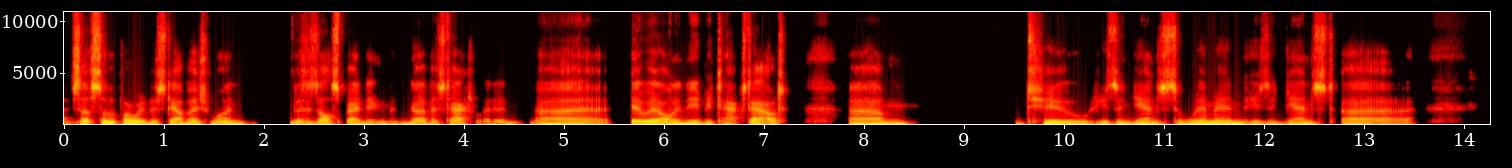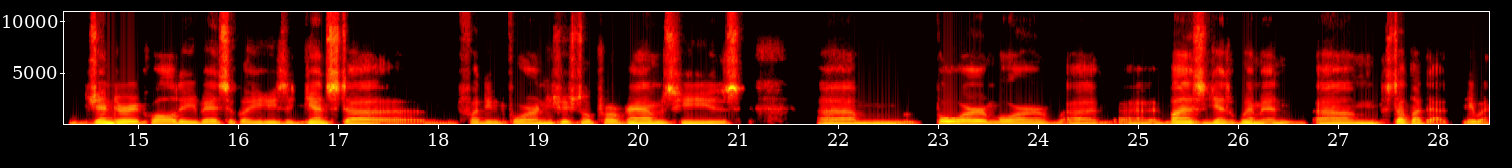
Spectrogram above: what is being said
So so far we've established one. This is all spending. None of it's tax related. Uh, it would only need to be taxed out. Um, two, he's against women. He's against uh, gender equality. Basically, he's against uh, funding for nutritional programs. He's um, for more uh, uh, violence against women, um, stuff like that. Anyway,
